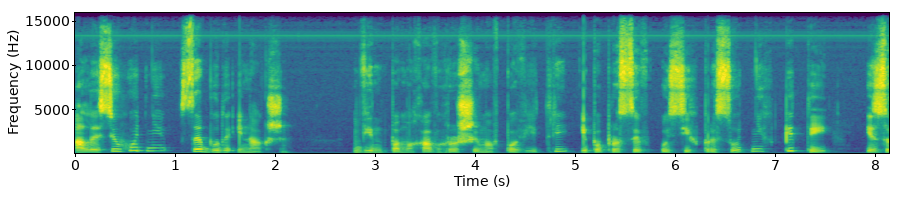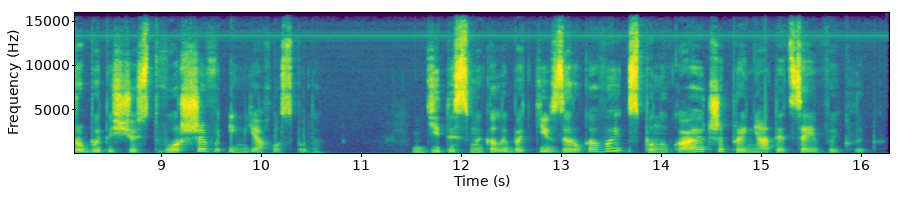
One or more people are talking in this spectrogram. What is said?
Але сьогодні все буде інакше. Він помахав грошима в повітрі і попросив усіх присутніх піти і зробити щось творче в ім'я Господа. Діти смикали батьків за рукави, спонукаючи прийняти цей виклик.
